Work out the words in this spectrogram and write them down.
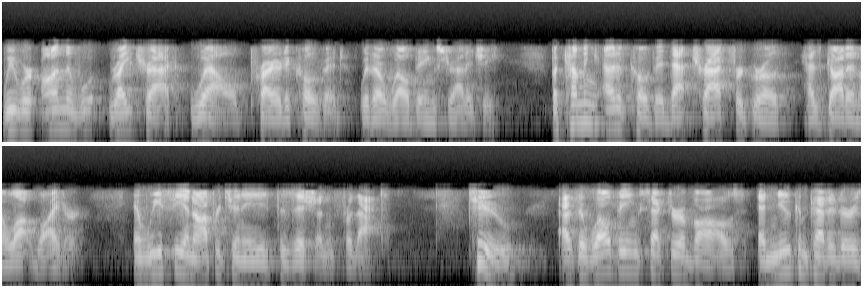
we were on the right track well prior to COVID with our well-being strategy. But coming out of COVID, that track for growth has gotten a lot wider, and we see an opportunity position for that. Two, as the well-being sector evolves and new competitors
